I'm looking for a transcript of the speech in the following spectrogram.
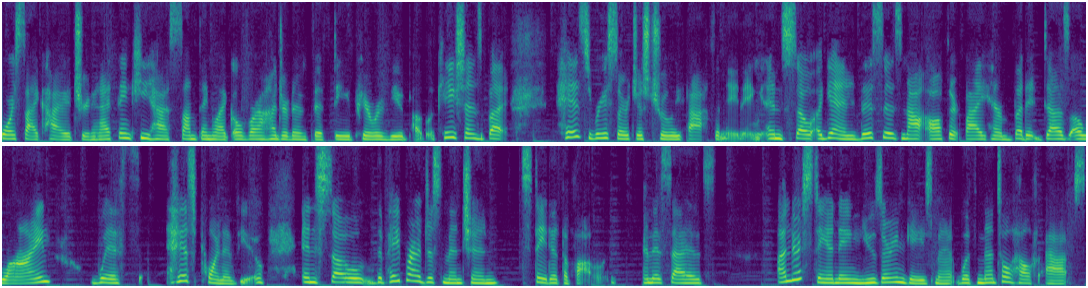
for psychiatry. And I think he has something like over 150 peer reviewed publications, but his research is truly fascinating. And so, again, this is not authored by him, but it does align with his point of view. And so, the paper I just mentioned stated the following, and it says, Understanding user engagement with mental health apps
